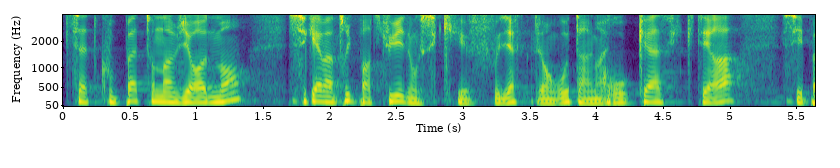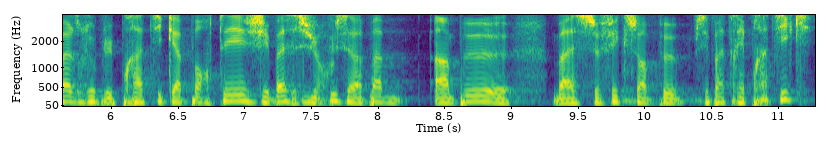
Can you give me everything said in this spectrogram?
ça te coupe pas de ton environnement, c'est quand même un truc particulier. Donc, qu'il faut dire que en gros, t'as un Ouais. gros casque, etc. C'est pas le truc le plus pratique à porter. Je sais pas C'est si sûr. du coup, ça va pas un peu. euh, Bah, ce fait que un peu. C'est pas très pratique.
